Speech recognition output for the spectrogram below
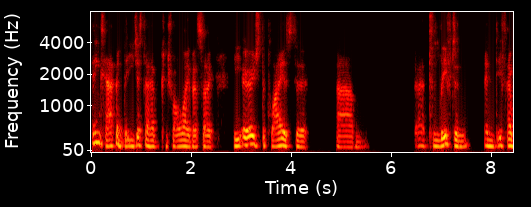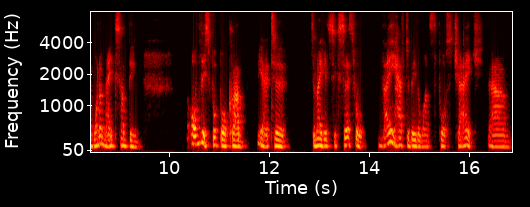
things happen that you just don't have control over. So he urged the players to um, uh, to lift and and if they want to make something of this football club, you know, to to make it successful, they have to be the ones to force change. Um,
